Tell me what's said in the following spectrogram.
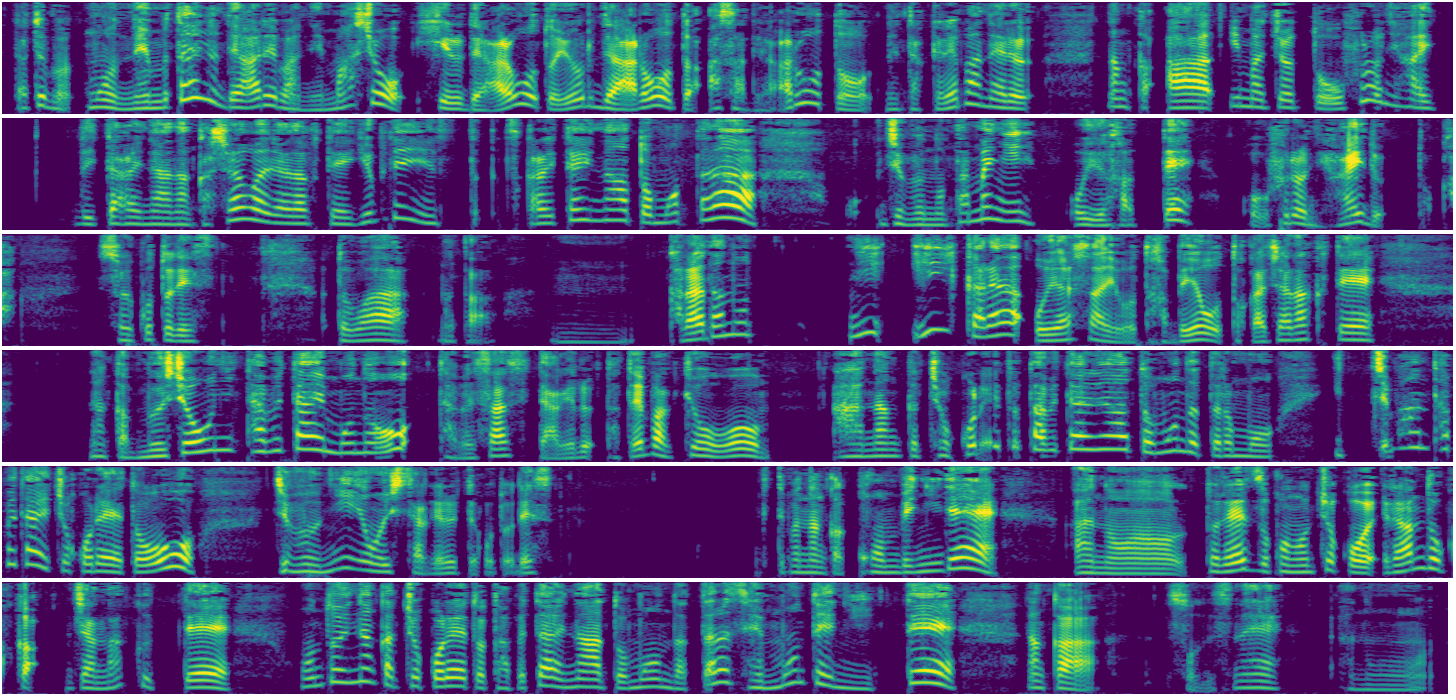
例えば、もう眠たいのであれば寝ましょう。昼であろうと夜であろうと朝であろうと寝たければ寝る。なんか、ああ、今ちょっとお風呂に入っりたいな、なんかシャワーじゃなくて湯船に浸かりたいなと思ったら、自分のためにお湯張ってお風呂に入るとか、そういうことです。あとは、なんか、うん、体のにいいからお野菜を食べようとかじゃなくて、なんか無償に食べたいものを食べさせてあげる。例えば今日、あ、なんかチョコレート食べたいなと思うんだったらもう一番食べたいチョコレートを自分に用意してあげるってことです。例えばなんかコンビニで、あの、とりあえずこのチョコを選んどくか、じゃなくて、本当になんかチョコレート食べたいなと思うんだったら専門店に行って、なんか、そうですね、あの、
